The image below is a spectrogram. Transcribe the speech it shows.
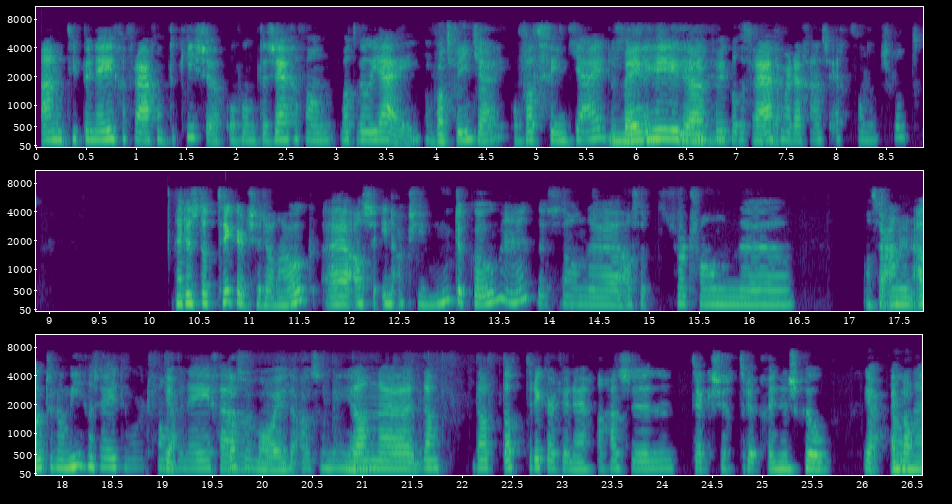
aan een type 9 vragen om te kiezen of om te zeggen van wat wil jij Of Wat vind jij? of wat vind jij, De dat is een hele ja. ingewikkelde vraag, maar daar gaan ze echt van op slot. En dus dat triggert ze dan ook. Eh, als ze in actie moeten komen, hè, dus dan eh, als het soort van, eh, als er aan hun autonomie gezeten wordt van Ja, de 9, Dat is een mooie, de autonomie. ja. dan, dan dat, dat triggert hun echt. Dan gaan ze, trekken zich terug in hun schulp. ja, en, Dan, nog,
